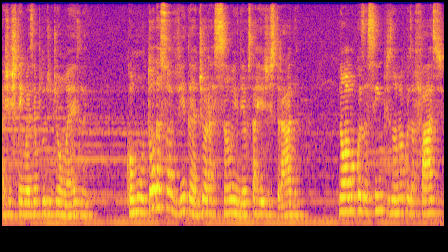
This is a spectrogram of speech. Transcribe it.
A gente tem o exemplo de John Wesley, como toda a sua vida de oração em Deus está registrada. Não é uma coisa simples, não é uma coisa fácil,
